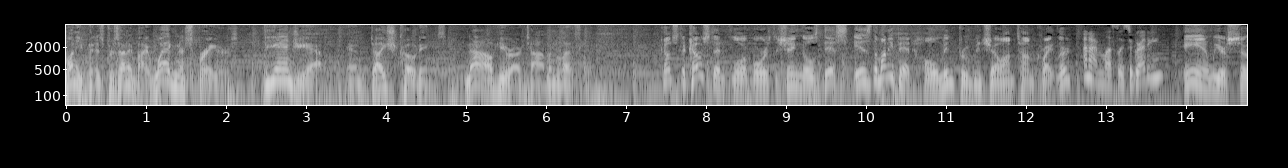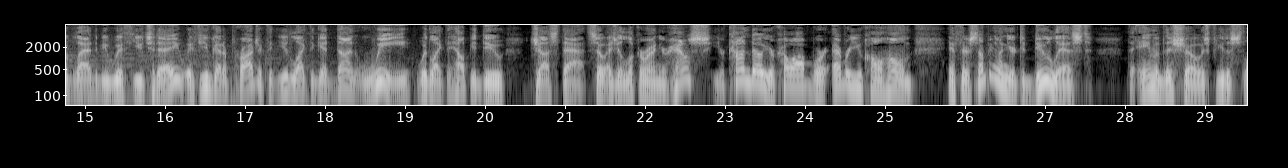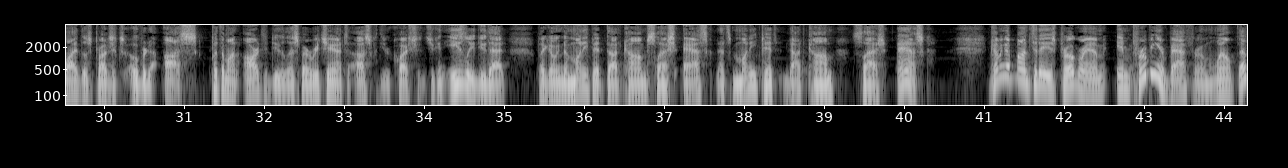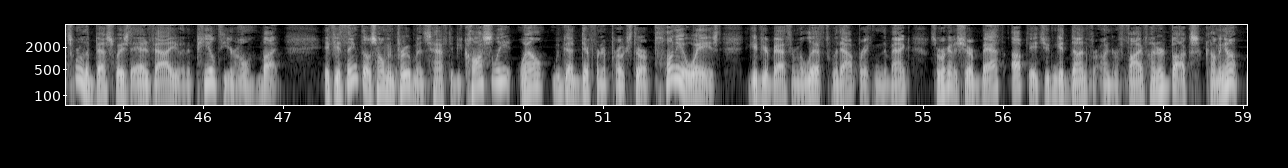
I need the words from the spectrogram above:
Money Pit. The Money Pit is presented by Wagner Sprayers, the Angie app, and Daich Coatings. Now, here are Tom and Leslie. Coast to coast and floorboards to shingles, this is the Money Pit Home Improvement Show. I'm Tom Kraeutler, And I'm Leslie Segrete. and we are so glad to be with you today. If you've got a project that you'd like to get done, we would like to help you do just that. So as you look around your house, your condo, your co-op, wherever you call home, if there's something on your to-do list, the aim of this show is for you to slide those projects over to us, put them on our to-do list by reaching out to us with your questions. You can easily do that by going to moneypit.com slash ask. That's moneypit.com slash ask. Coming up on today's program, improving your bathroom. Well, that's one of the best ways to add value and appeal to your home. But if you think those home improvements have to be costly, well, we've got a different approach. There are plenty of ways to give your bathroom a lift without breaking the bank. So we're going to share bath updates you can get done for under 500 bucks coming up.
